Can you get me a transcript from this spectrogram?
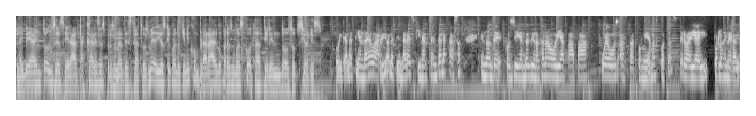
La idea entonces era atacar a esas personas de estratos medios que cuando quieren comprar algo para su mascota tienen dos opciones o ir a la tienda de barrio, a la tienda de la esquina al frente de la casa, en donde consiguen desde una zanahoria, papa, huevos hasta comida de mascotas, pero ahí hay por lo general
